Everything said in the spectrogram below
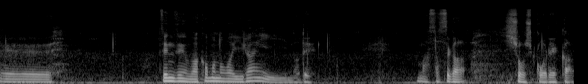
えー、全然若者はいないのでさすが少子高齢化。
